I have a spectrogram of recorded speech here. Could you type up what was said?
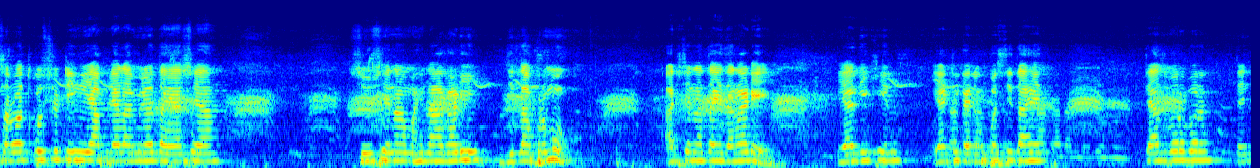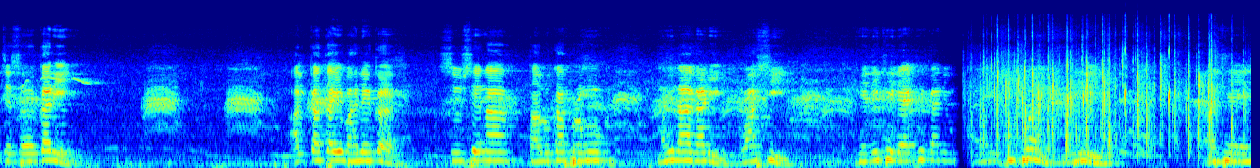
सर्वोत्कृष्ट टी व्ही आपल्याला मिळत आहे अशा शिवसेना महिला आघाडी जिल्हा प्रमुख अर्चनाताई दराडे या देखील या ठिकाणी उपस्थित आहेत. त्याचबरोबर त्यांचे सहकारी अलकाताई भालेकर शिवसेना तालुका प्रमुख महिला आघाडी वाशी हे देखील या ठिकाणी आणि शिकवण दिली. असे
